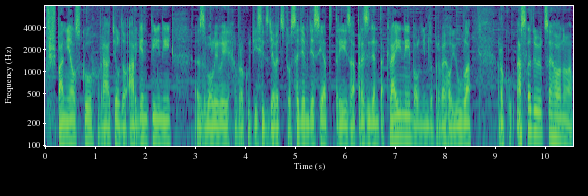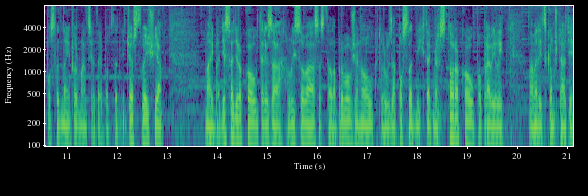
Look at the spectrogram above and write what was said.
v Španielsku vrátil do Argentíny, zvolili v roku 1973 za prezidenta krajiny, bol ním do 1. júla roku nasledujúceho, no a posledná informácia, tá je podstatne čerstvejšia. Má iba 10 rokov, Teresa Luisová sa stala prvou ženou, ktorú za posledných takmer 100 rokov popravili v americkom štáte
